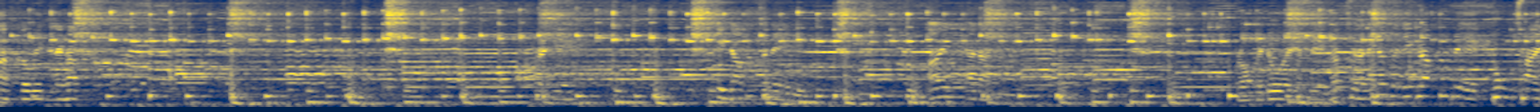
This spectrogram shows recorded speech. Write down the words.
อัศวินนะครับ รองไปด้วยเพลงรับเชิญในค่ำคืนนี้ครับเพลงธงชัย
